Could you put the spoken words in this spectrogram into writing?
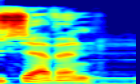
642. 227.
